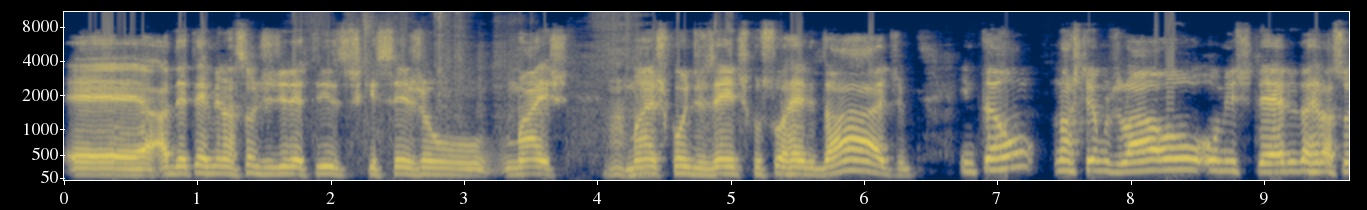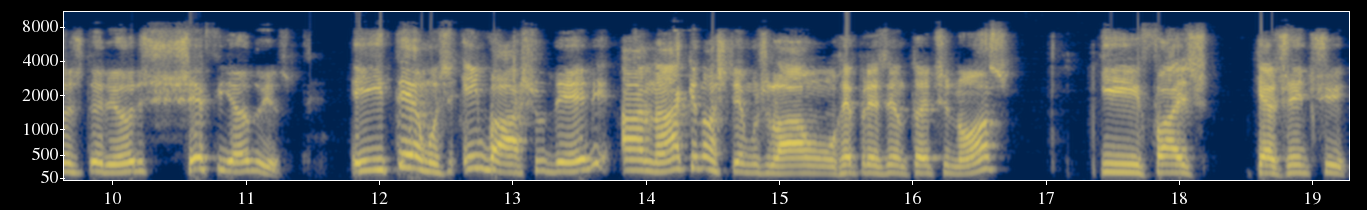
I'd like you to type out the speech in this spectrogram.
é, a determinação de diretrizes que sejam mais, uhum. mais condizentes com sua realidade. Então, nós temos lá o, o Ministério das Relações Exteriores chefiando isso. E temos embaixo dele a ANAC, nós temos lá um representante nosso, que faz que a gente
